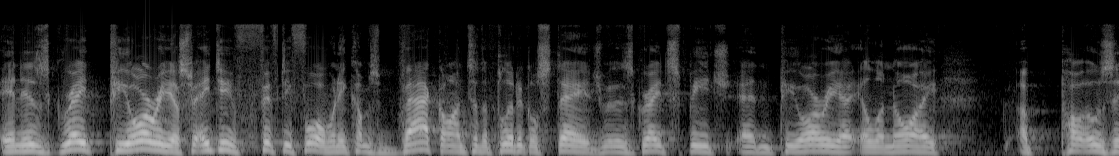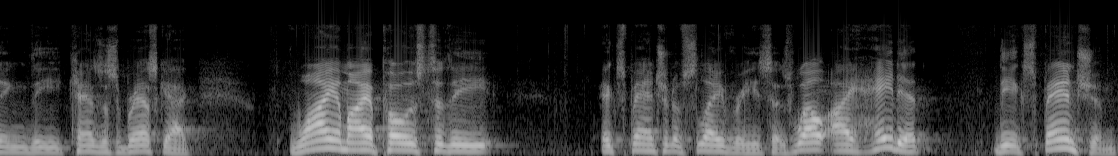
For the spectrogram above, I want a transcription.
In his great Peoria, 1854, when he comes back onto the political stage with his great speech in Peoria, Illinois, opposing the Kansas-Nebraska Act. Why am I opposed to the expansion of slavery? He says, well, I hate it, the expansion,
